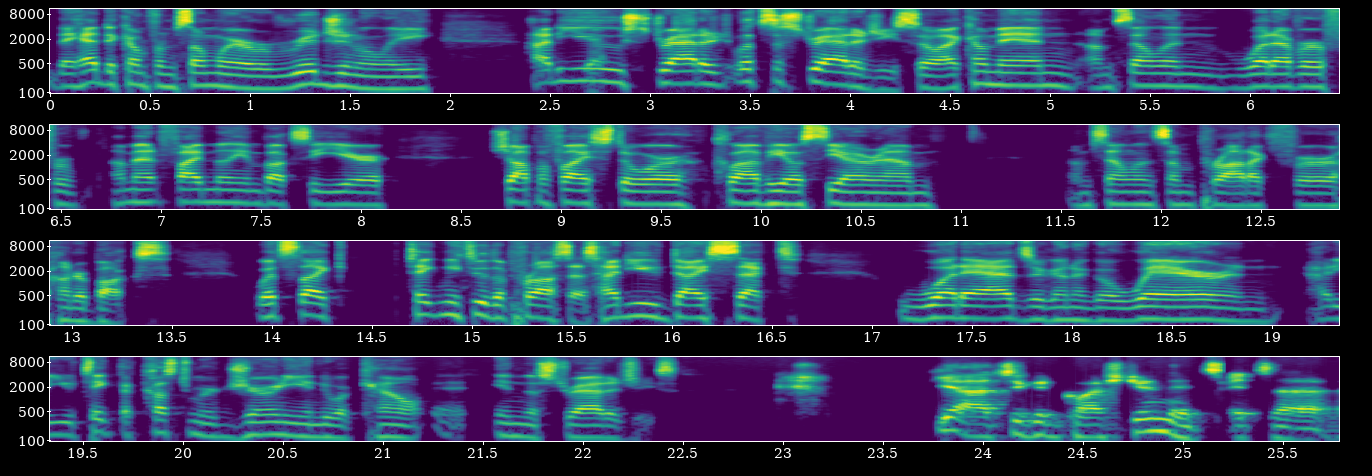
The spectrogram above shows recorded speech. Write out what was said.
they had to come from somewhere originally. How do you yeah. strategy? What's the strategy? So I come in, I'm selling whatever for I'm at five million bucks a year, Shopify store, Klaviyo CRM. I'm selling some product for a hundred bucks. What's like take me through the process. How do you dissect what ads are going to go where, and how do you take the customer journey into account in the strategies? Yeah, it's a good question. It's it's a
